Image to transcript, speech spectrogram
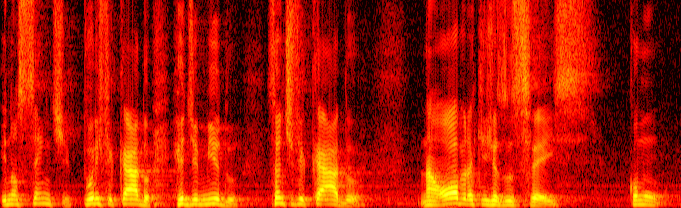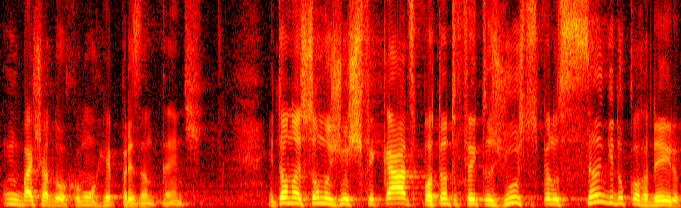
inocente, purificado, redimido, santificado na obra que Jesus fez, como um embaixador, como um representante. Então nós somos justificados, portanto, feitos justos pelo sangue do Cordeiro.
